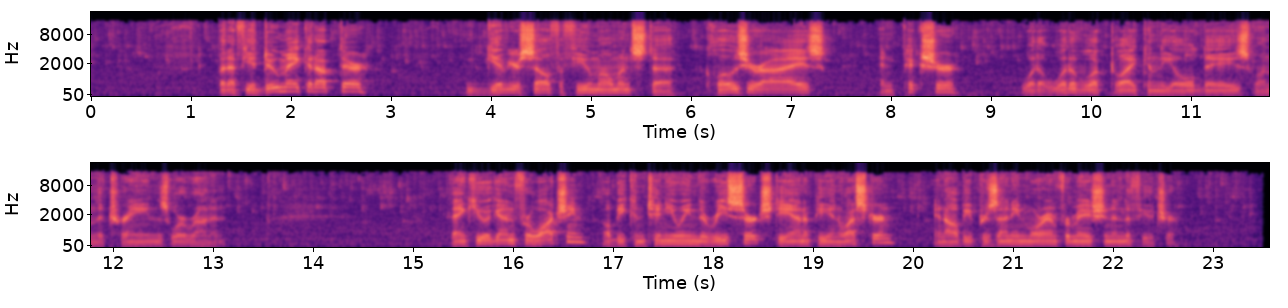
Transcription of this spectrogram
But if you do make it up there, give yourself a few moments to close your eyes and picture what it would have looked like in the old days when the trains were running. Thank you again for watching. I'll be continuing the research the Ahnapee and Western, and I'll be presenting more information in the future.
